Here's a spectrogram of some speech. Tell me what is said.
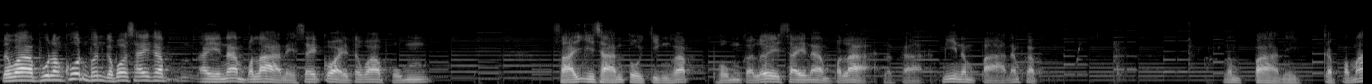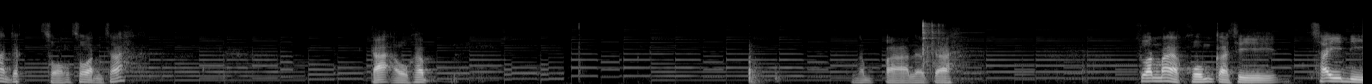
แต่ว่าผู้ลังคนเพิ่นก็บ่ใช้ครับ ไอ้น้ำปลาร้านี่ยใส่ก้อย แต่ว่าผมสายอีสานตัวจริงครับ ผมก็เลยใส่น้ำปลาร้าแล้วก็มีน้ำปลาน้ำครับ น้ำปลานี่กับประมาณจักสองช้อนซะ กะเอาครับ น้ำปลาแล้วก็ส่วนมากขมกะสีไส้ดี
